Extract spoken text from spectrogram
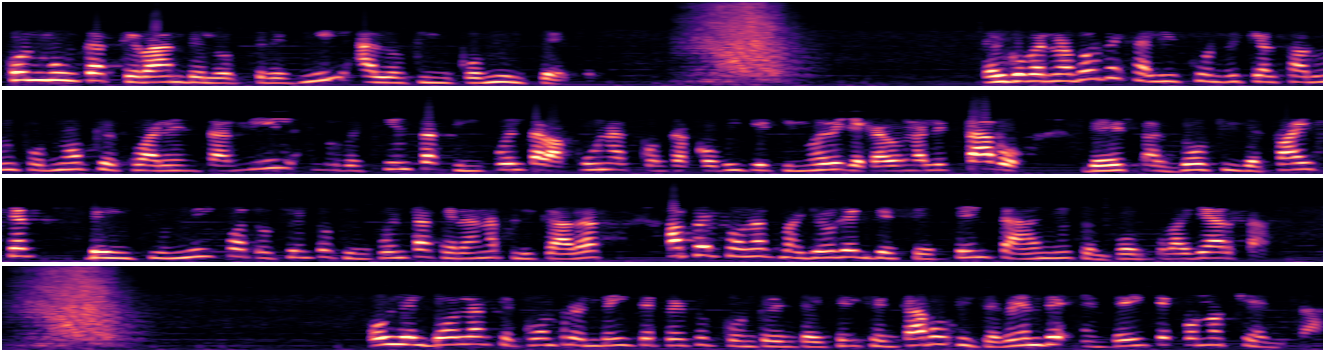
con multas que van de los 3 mil a los 5 mil pesos. El gobernador de Jalisco, Enrique Alfaro, informó que 40.950 vacunas contra COVID-19 llegaron al estado. De estas dosis de Pfizer, 21.450 serán aplicadas a personas mayores de 60 años en Puerto Vallarta. Hoy el dólar se compra en 20 pesos con 36 centavos y se vende en 20 con 80.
